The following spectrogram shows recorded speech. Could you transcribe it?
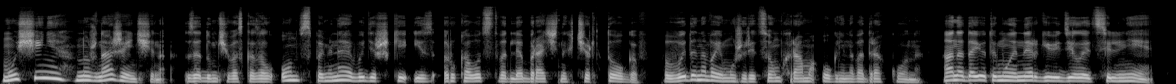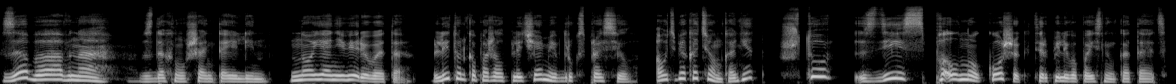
«Мужчине нужна женщина», – задумчиво сказал он, вспоминая выдержки из руководства для брачных чертогов, выданного ему жрецом храма огненного дракона. «Она дает ему энергию и делает сильнее». «Забавно», – вздохнул Шань Тайлин. «Но я не верю в это». Ли только пожал плечами и вдруг спросил. «А у тебя котенка нет?» «Что?» «Здесь полно кошек», — терпеливо пояснил катаец.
